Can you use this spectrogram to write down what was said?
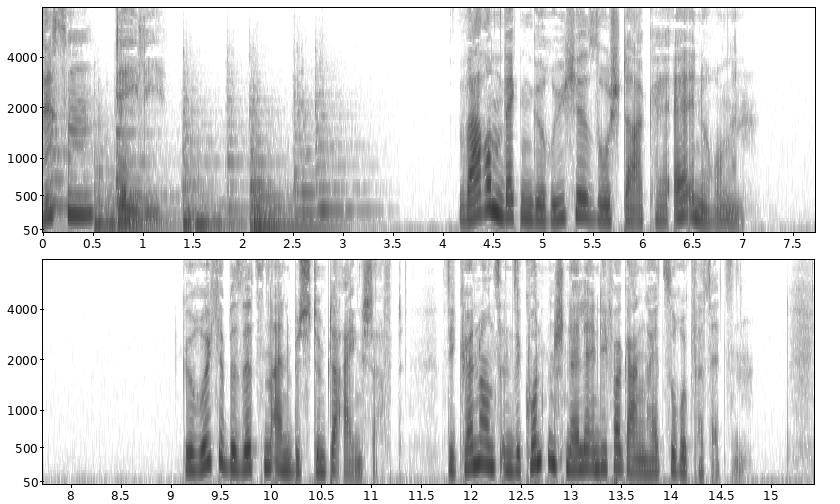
Wissen Daily. Warum wecken Gerüche so starke Erinnerungen? Gerüche besitzen eine bestimmte Eigenschaft. Sie können uns in Sekundenschnelle in die Vergangenheit zurückversetzen.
